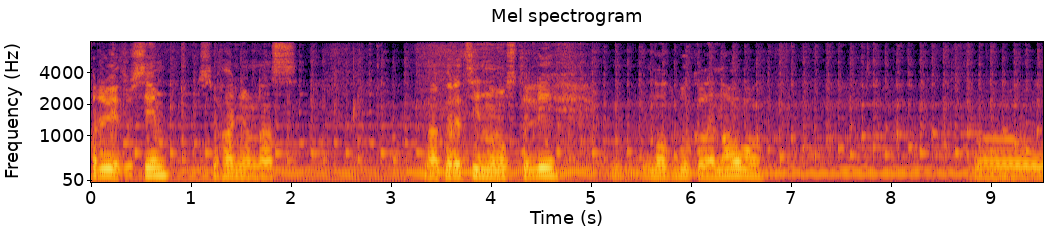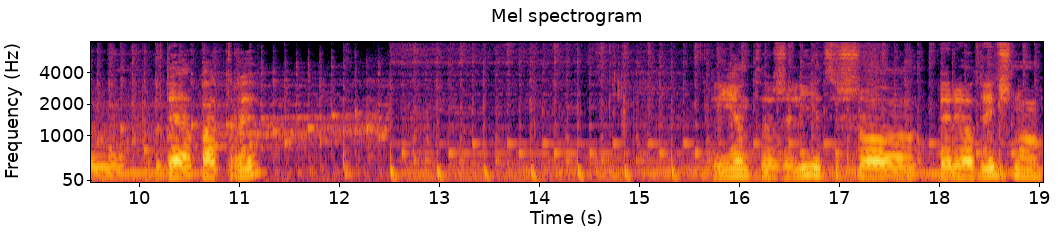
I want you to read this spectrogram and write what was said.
Привіт усім! Сьогодні у нас на операційному столі ноутбук Lenovo IdeaPad 3. Клієнт жаліється, що періодично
